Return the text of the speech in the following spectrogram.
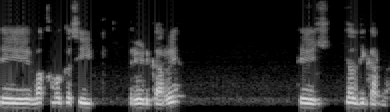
ਤੇ ਵੱਖ-ਵੱਖ ਅਸੀਂ ਰੇਡ ਕਰ ਰਹੇ ਤੇ ਜਲਦੀ ਕਰਨਾ।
